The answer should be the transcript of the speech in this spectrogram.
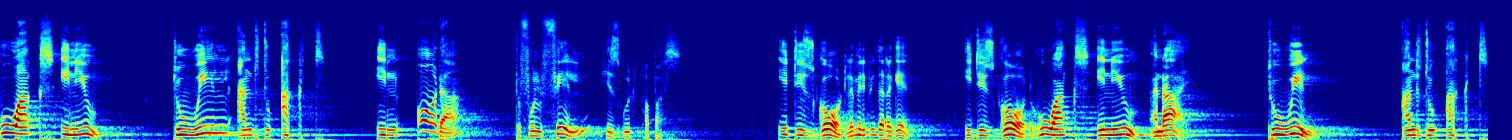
who works in you to will and to act in order to fulfill his good purpose. It is God, let me repeat that again. It is God who works in you and I to will and to act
